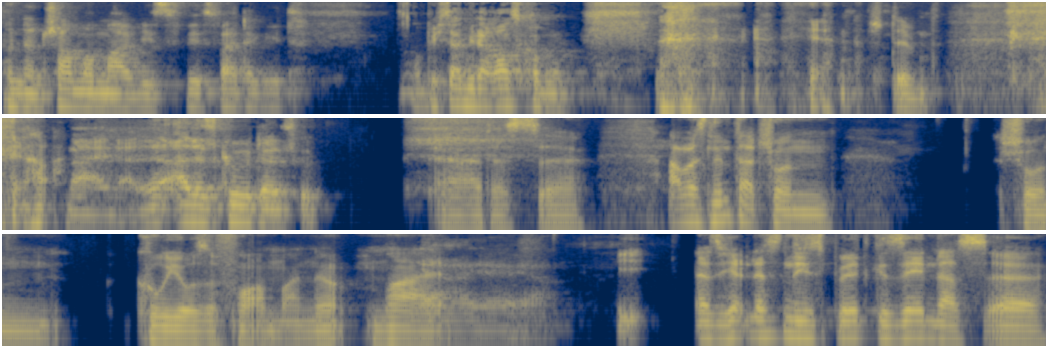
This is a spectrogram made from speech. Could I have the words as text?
Und dann schauen wir mal, wie es weitergeht. Ob ich da wieder rauskomme. ja, stimmt. Ja. Nein, alles gut, alles gut. Ja, das, äh, aber es nimmt halt schon, schon kuriose Formen an, ne? Mal. Ja, ja, ja. Also ich habe letztens dieses Bild gesehen, dass, äh,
